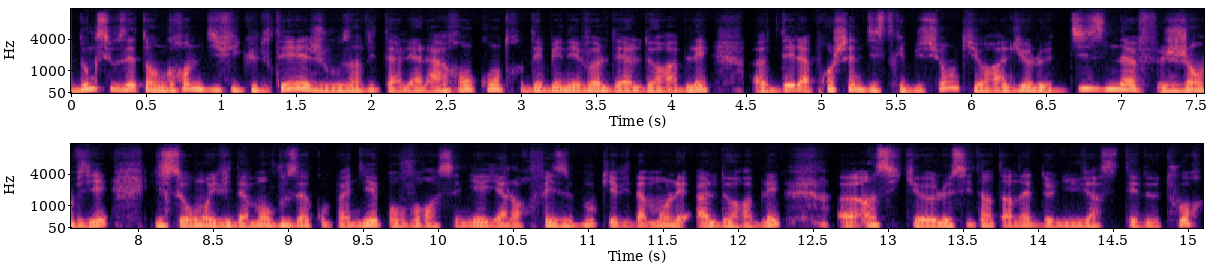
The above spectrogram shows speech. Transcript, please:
donc, si vous êtes en grande difficulté, je vous invite à aller à la rencontre des bénévoles des Halles de Rabelais dès la prochaine distribution qui aura lieu le 19 janvier. Ils seront évidemment vous accompagner pour vous renseigner. Il y a leur Facebook, évidemment, les Halles de Rabelais, ainsi que le site internet de l'Université de Tours.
